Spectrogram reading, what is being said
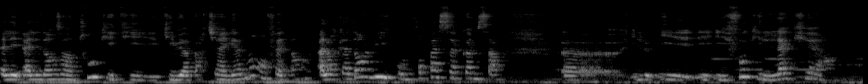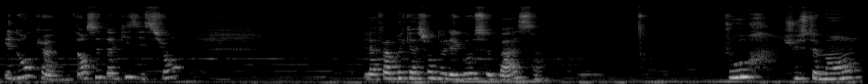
elle, est, elle, est, dans un tout qui, qui, qui, lui appartient également en fait. Hein. Alors qu'Adam, lui, il comprend pas ça comme ça. Euh, il, il, il, faut qu'il l'acquiert. Et donc, dans cette acquisition, la fabrication de l'ego se passe pour justement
